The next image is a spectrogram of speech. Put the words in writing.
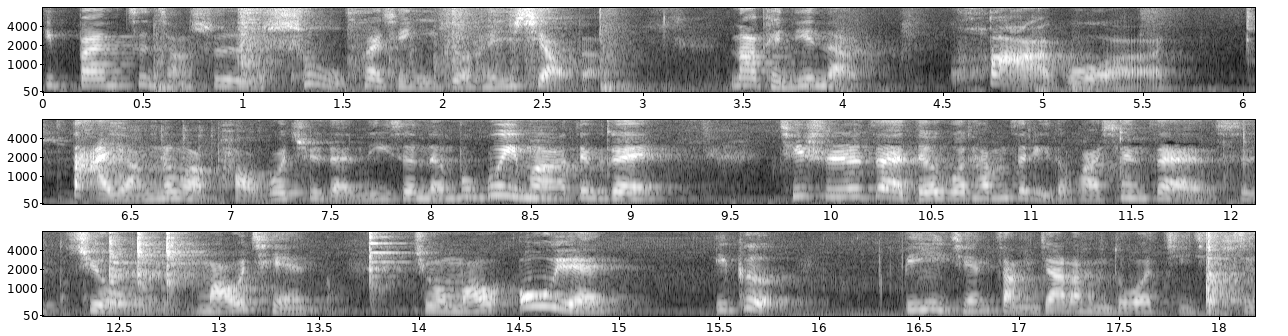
一般正常是十五块钱一个，很小的。那肯定的。跨过大洋那么跑过去的，你说能不贵吗？对不对？其实，在德国他们这里的话，现在是九毛钱，九毛欧元一个，比以前涨价了很多。几几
